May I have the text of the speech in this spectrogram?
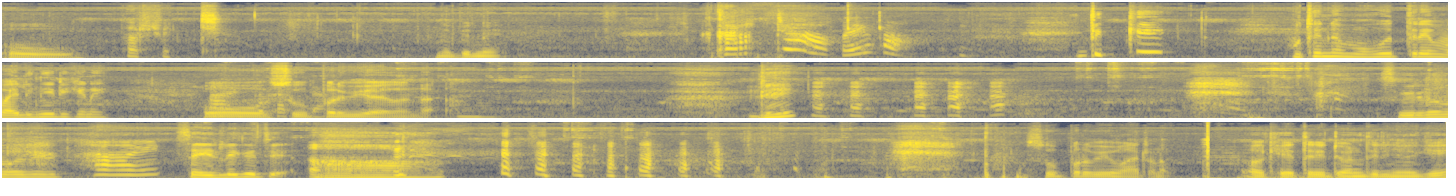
ഓ. പെർഫെക്റ്റ് എന്നാ പിന്നെ? കറക്റ്റാ വേവാ ഇതൊക്കെ? മുത്തന്റെ മുഖം ഇത്രയും വലിഞ്ഞിരിക്കണേ. ഓ സൂപ്പർ വ്യൂ ആയതുകൊണ്ടാ. ദേ. സൂര്യയുടെ മുഖം ഹായ് സൈഡിലേക്ക് വെച്ച്. ആ. സൂപ്പർ വ്യൂ മാറ്റണം. ഓക്കെ ത്രീ ടു വൺ തിരിഞ്ഞു നോക്കി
